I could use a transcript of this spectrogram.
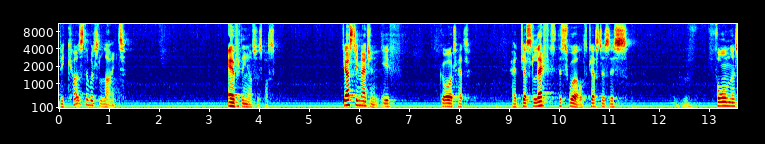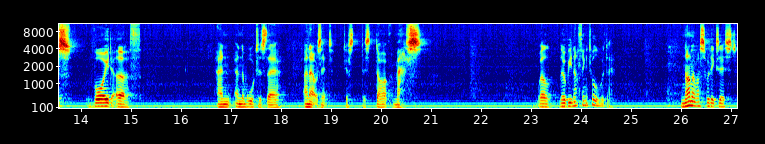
because there was light, everything else was possible. Just imagine if God had, had just left this world just as this formless, void earth and, and the waters there, and that was it. Just this dark mass. Well, there would be nothing at all, would there? None of us would exist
